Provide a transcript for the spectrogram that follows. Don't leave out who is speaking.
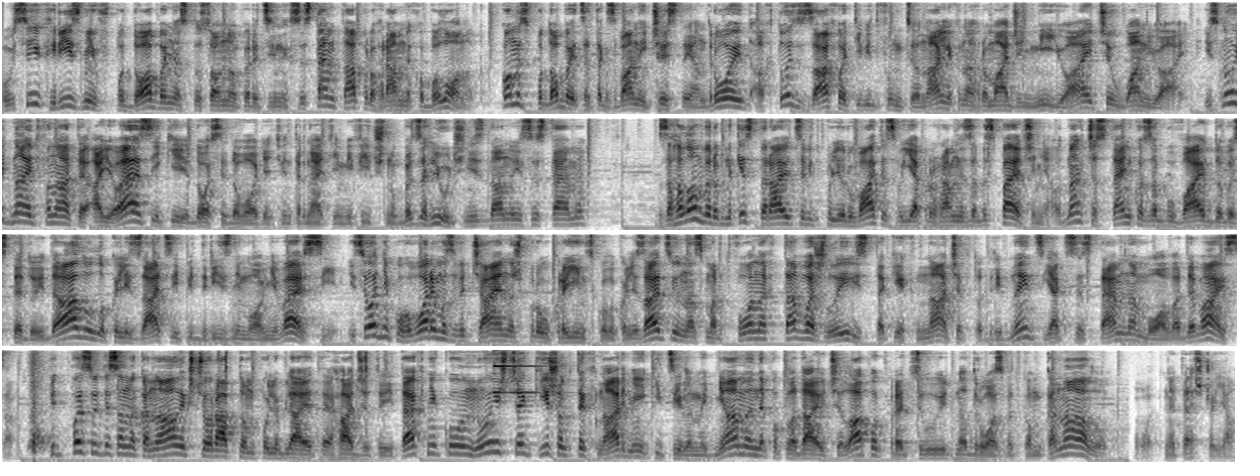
Speaker 1: У всіх різні вподобання стосовно операційних систем та програмних оболонок. Комусь подобається так званий чистий Android, а хтось в захваті від функціональних нагромаджень MIUI чи One UI. Існують навіть фанати iOS, які досі доводять в інтернеті міфічну безглючність даної системи. Загалом виробники стараються відполірувати своє програмне забезпечення, однак частенько забувають довести до ідеалу локалізації під різні мовні версії. І сьогодні поговоримо, звичайно ж, про українську локалізацію на смартфонах та важливість таких, начебто, дрібниць, як системна мова девайса. Підписуйтеся на канал, якщо раптом полюбляєте гаджети і техніку. Ну і ще кішок технарні, які цілими днями, не покладаючи лапок, працюють над розвитком каналу. От, не те, що я.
